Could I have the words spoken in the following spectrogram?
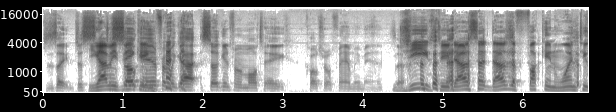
just like just You got just me soaking thinking. in from a guy soaking from a multicultural family man So- Jeez, dude, that was so, that was a fucking one-two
